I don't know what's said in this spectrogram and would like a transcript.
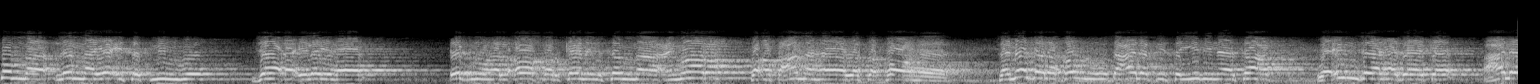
ثم لما يئست منه جاء إليها ابنها الآخر كان يسمى عمارة فأطعمها وسقاها. فنزل قوله تعالى في سيدنا سعد وإن جاهداك على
